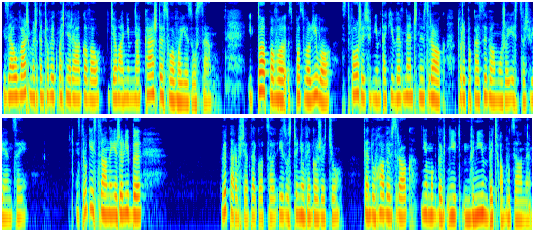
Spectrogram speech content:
I zauważmy, że ten człowiek właśnie reagował działaniem na każde słowo Jezusa. I to pozwoliło stworzyć w nim taki wewnętrzny wzrok, który pokazywał mu, że jest coś więcej. Z drugiej strony, jeżeli by wyparł się tego, co Jezus czynił w jego życiu, ten duchowy wzrok nie mógłby w nim być obudzony.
